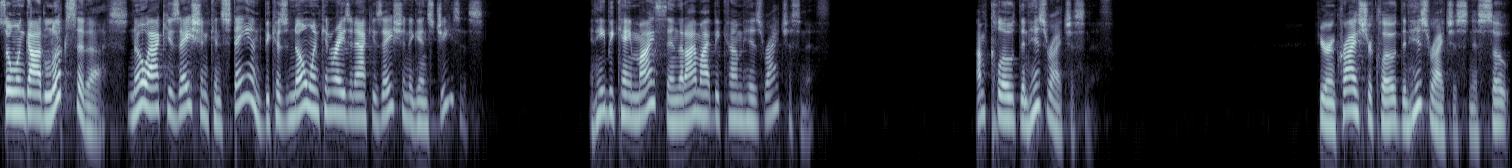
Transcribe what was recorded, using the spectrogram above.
So when God looks at us, no accusation can stand because no one can raise an accusation against Jesus. And he became my sin that I might become his righteousness. I'm clothed in his righteousness. If you're in Christ, you're clothed in his righteousness. So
